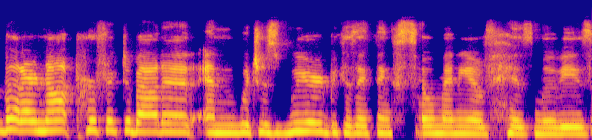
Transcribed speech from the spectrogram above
that are not perfect about it and which is weird because i think so many of his movies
